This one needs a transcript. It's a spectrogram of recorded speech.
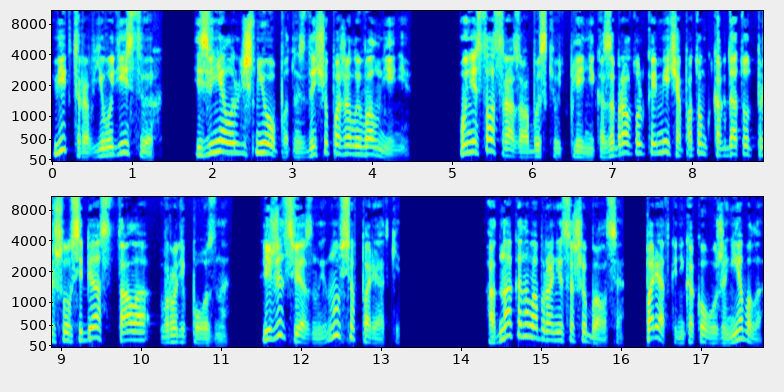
Виктора в его действиях Извиняла лишь неопытность, да еще, пожалуй, волнение. Он не стал сразу обыскивать пленника, забрал только меч, а потом, когда тот пришел в себя, стало вроде поздно. Лежит связанный, ну, все в порядке. Однако новобранец ошибался. Порядка никакого уже не было.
